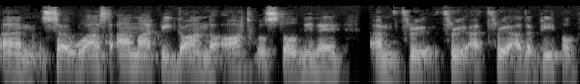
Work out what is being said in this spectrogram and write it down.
Um, so whilst I might be gone, the art will still be there um, through through uh, through other people.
